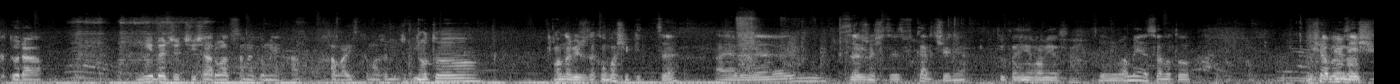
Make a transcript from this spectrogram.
która nie będzie ci żarła samego mięcha, hawajska może być No to ona bierze taką właśnie pizzę, a ja biorę w zależności co jest w karcie, nie? Tutaj nie ma mięsa. To nie ma mięsa, no to musiałbym Nie ma. zjeść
